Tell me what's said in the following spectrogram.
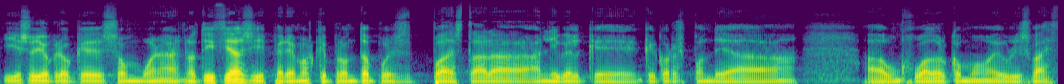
y eso yo creo que son buenas noticias y esperemos que pronto pues pueda estar al nivel que, corresponde a, un jugador como Eulis Baez.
